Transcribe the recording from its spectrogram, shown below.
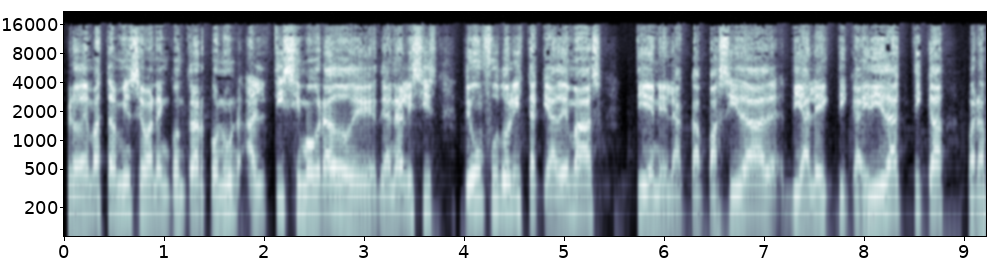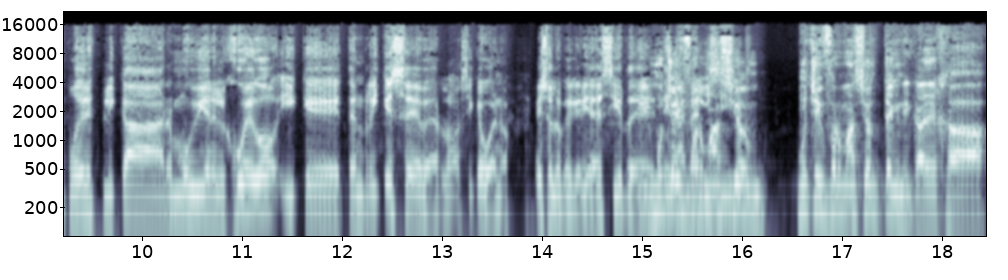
pero además también se van a encontrar con un altísimo grado de, de análisis de un futbolista que además tiene la capacidad dialéctica y didáctica para poder explicar muy bien el juego y que te enriquece verlo. Así que bueno, eso es lo que quería decir de... Mucha información Mucha información técnica deja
